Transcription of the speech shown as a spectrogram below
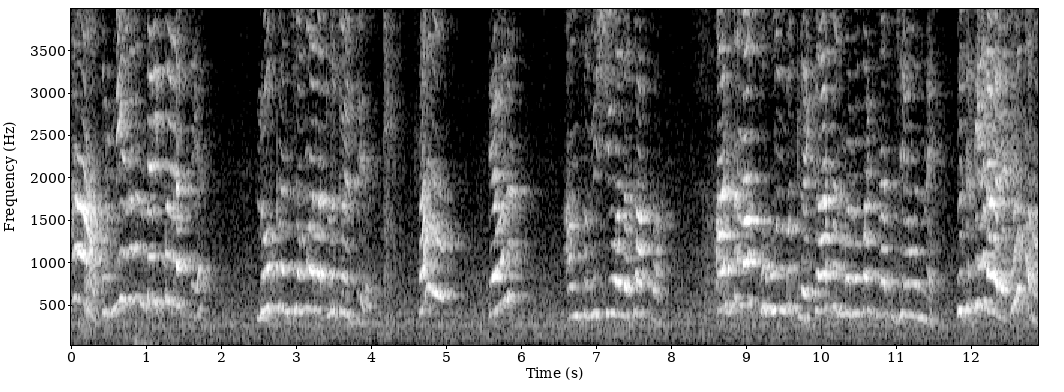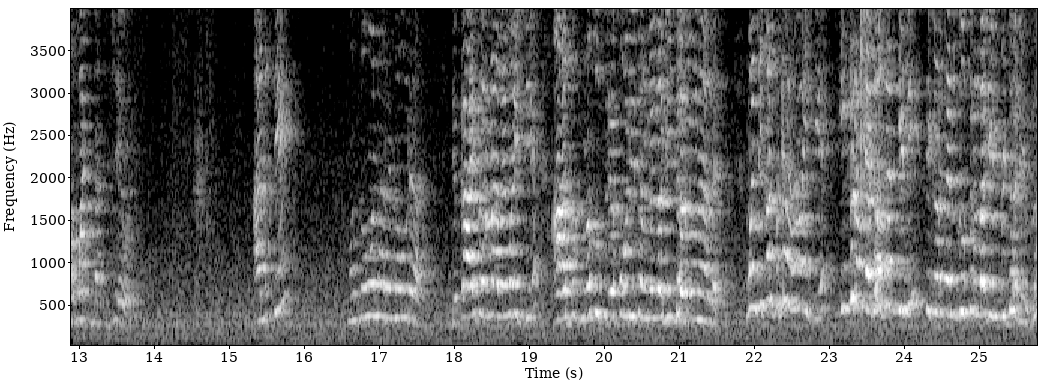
हा पण मी नंतर एक बरं असते. लोकांच्या मनातलं कळते हा तेव्हा आमचं आमचं शिवाला काका. आज ना नाक होऊन बसलंय. का तर म्हणून मटणाचं जेवण नाही. तुझ्या तेराव्याला ठेव म्हणून मटणाचं जेवण. आणि ते माझं होणार नवरा ते काय करून आलाय माहितीये आजच ना दुसऱ्या पोरी संग लगीन ठरवून आलाय म्हणजे कसं घ्यायला माहितीये इकडं मी ढोक्यात गेली तिकडं त्याने दुसरं लगीन बी ठरवलं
